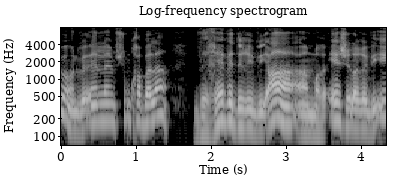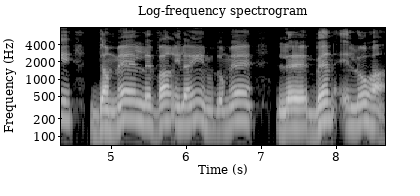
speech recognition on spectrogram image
בהון ואין להם שום חבלה. ורבד רביעה, המראה של הרביעי, דמה לבר עילאין, הוא דומה לבן אלוה.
